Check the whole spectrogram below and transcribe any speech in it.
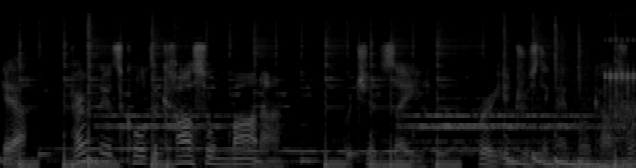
Yeah, apparently it's called the Castle Mana, which is a very interesting name for a castle.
